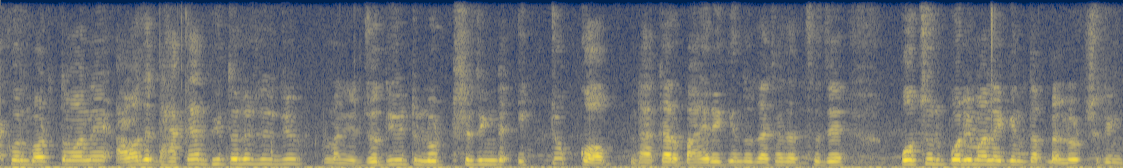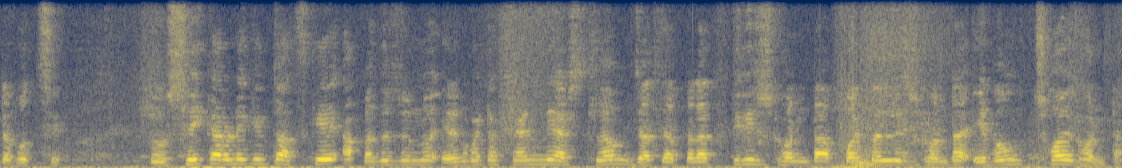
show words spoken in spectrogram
এখন বর্তমানে আমাদের ঢাকার ভিতরে যদি মানে যদিও একটু লোডশেডিংটা একটু কম, ঢাকার বাইরে কিন্তু দেখা যাচ্ছে যে প্রচুর পরিমাণে কিন্তু আপনার লোডশেডিংটা হচ্ছে। তো সেই কারণে কিন্তু আজকে আপনাদের জন্য এরকম একটা ফ্যান নিয়ে আসলাম যাতে আপনারা তিরিশ ঘণ্টা পঁয়তাল্লিশ ঘণ্টা এবং ছয় ঘণ্টা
